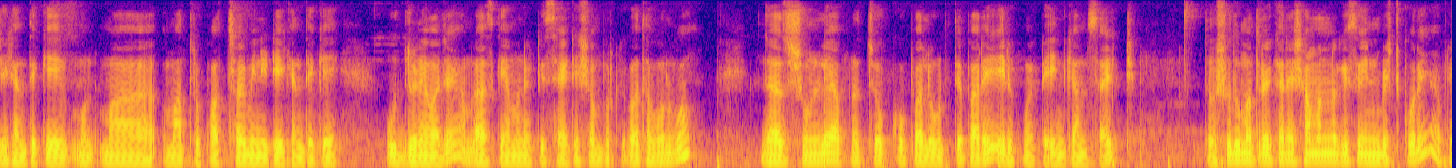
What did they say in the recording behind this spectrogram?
যেখান থেকে মাত্র পাঁচ ছয় মিনিটে এখান থেকে উদ্রে নেওয়া যায়। আমরা আজকে এমন একটি সাইটের সম্পর্কে কথা বলব, যা শুনলে আপনার চোখ কপাল উঠতে পারে এরকম একটা ইনকাম সাইট তো শুধুমাত্র এখানে সামান্য কিছু ইনভেস্ট করে আপনি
